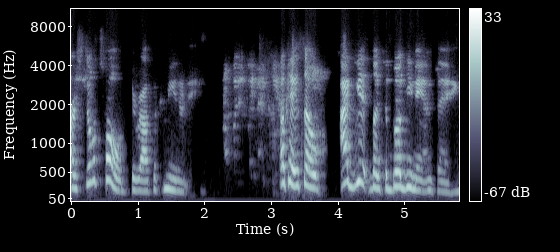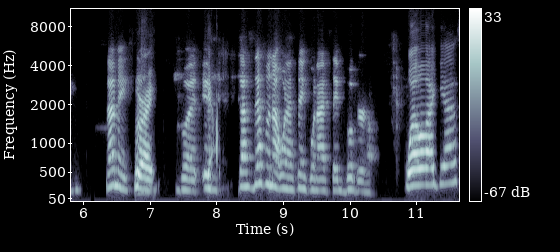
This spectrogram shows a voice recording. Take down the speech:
are still told throughout the community. Okay, so I get like the boogeyman thing. That makes sense. Right. But it, yeah. that's definitely not what I think when I say booger. Well, I guess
